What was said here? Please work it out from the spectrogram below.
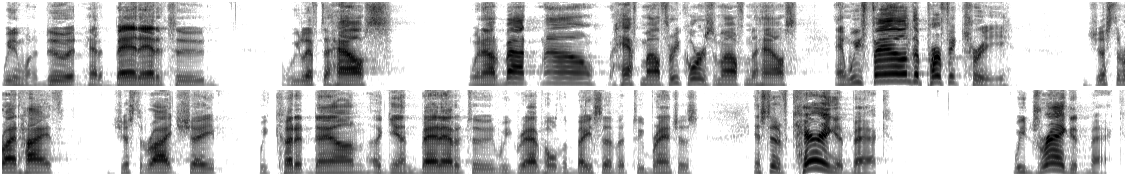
We didn't want to do it, had a bad attitude. We left the house, went out about, no, half mile, three quarters of a mile from the house, and we found the perfect tree, just the right height, just the right shape. We cut it down. Again, bad attitude. We grabbed hold of the base of it, two branches. Instead of carrying it back, we dragged it back.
